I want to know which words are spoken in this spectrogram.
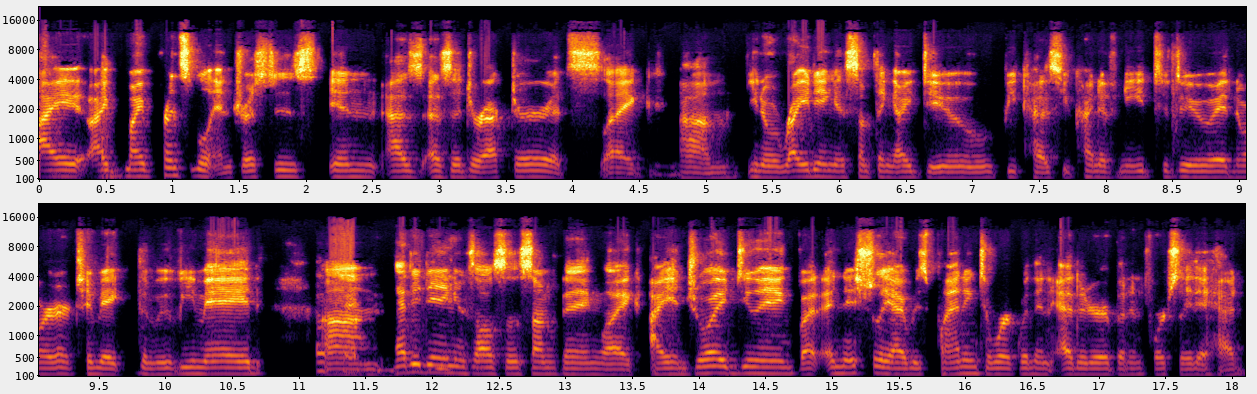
I, I my principal interest is in as as a director. It's like um, you know, writing is something I do because you kind of need to do in order to make the movie made. Okay. Um, editing is also something like I enjoy doing, but initially I was planning to work with an editor, but unfortunately they had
